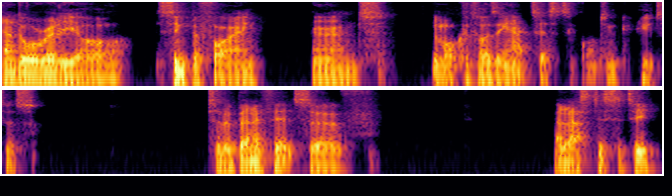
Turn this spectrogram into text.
and already are, simplifying and democratizing access to quantum computers. So the benefits of elasticity,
